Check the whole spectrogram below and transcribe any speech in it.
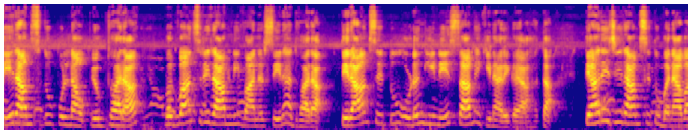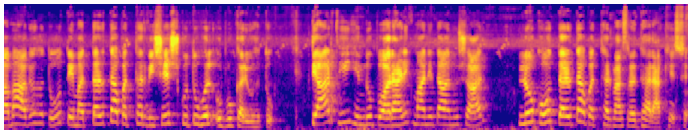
તે રામસેતુ પુલના ઉપયોગ દ્વારા ભગવાન શ્રી રામની વાનર સેના દ્વારા તે રામસેતુ ઓળંગીને સામે કિનારે ગયા હતા. ત્યારે જે રામસેતુ બનાવવામાં આવ્યો હતો, તેમાં તરતા પથ્થર વિશેષ કુતૂહલ ઊભું કર્યું હતું. ત્યારથી હિન્દુ પૌરાણિક માન્યતા અનુસાર લોકો તરતા પથ્થરમાં શ્રદ્ધા રાખે છે.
